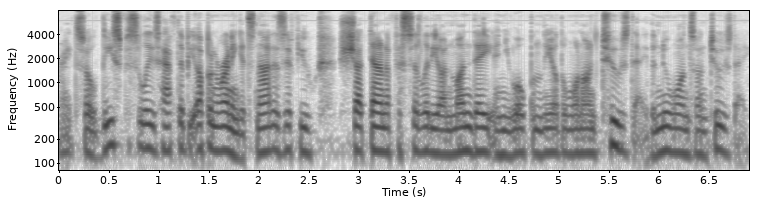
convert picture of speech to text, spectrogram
Right? So these facilities have to be up and running. It's not as if you shut down a facility on Monday and you open the other one on Tuesday, the new ones on Tuesday.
